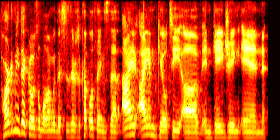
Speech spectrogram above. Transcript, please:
part of me that goes along with this is there's a couple of things that I I am guilty of engaging in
